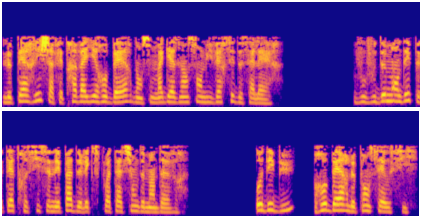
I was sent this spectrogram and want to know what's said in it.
le père riche a fait travailler Robert dans son magasin sans lui verser de salaire. Vous vous demandez peut-être si ce n'est pas de l'exploitation de main-d'œuvre. Au début, Robert le pensait aussi.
